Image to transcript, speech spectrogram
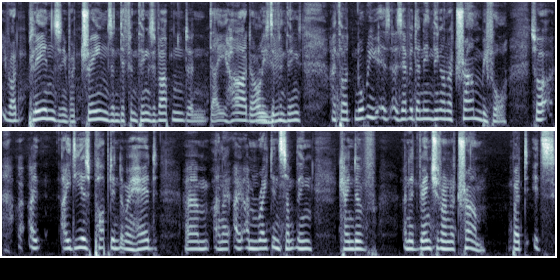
you've had planes and you've had trains and different things have happened and Die Hard and all these Mhm. different things. I thought nobody has, has ever done anything on a tram before, so I, I ideas popped into my head, um, and I, I, I'm writing something kind of an adventure on a tram, but it's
